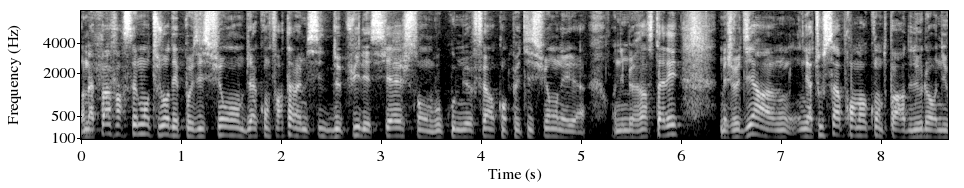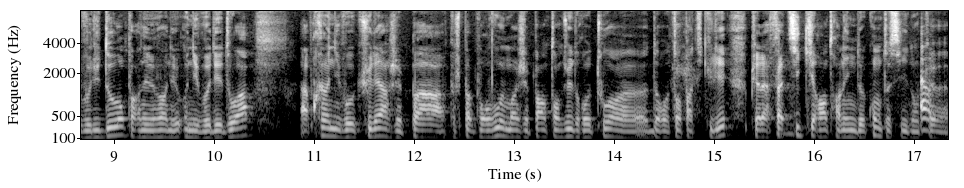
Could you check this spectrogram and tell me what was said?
On n'a pas forcément toujours des positions bien confortables, même si depuis les sièges sont beaucoup mieux faits en compétition, on est, on est mieux installé. Mais je veux dire, il y a tout ça à prendre en compte. par des douleurs au niveau du dos, par des douleurs au niveau des doigts. Après, au niveau oculaire, j'ai pas, je sais pas pour vous, moi, j'ai pas entendu de retour, euh, de retour particulier. Puis il y a la fatigue qui rentre en ligne de compte aussi. Donc, euh,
